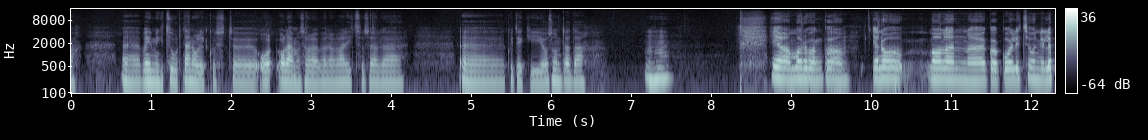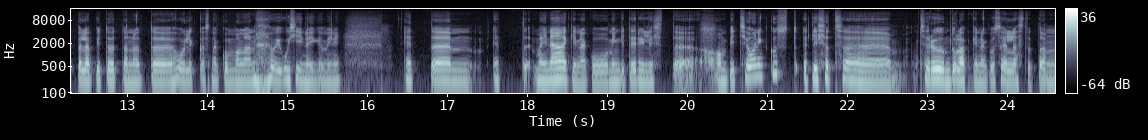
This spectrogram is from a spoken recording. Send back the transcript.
äh, või mingit suurt tänulikkust äh, olemasolevale valitsusele äh, kuidagi osundada mm. -hmm. jaa, ma arvan ka, ja no ma olen ka koalitsioonileppe läbi töötanud hoolikas, nagu ma olen, või usin õigemini, et, ähm, et et ma ei näegi nagu mingit erilist äh, ambitsioonikust, et lihtsalt see, see rõõm tulebki nagu sellest, et on,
